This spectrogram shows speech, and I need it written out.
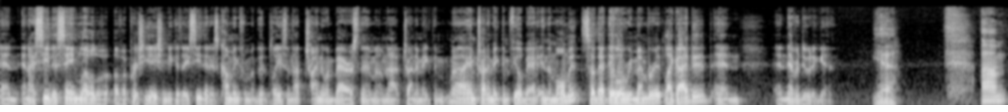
And, and I see the same level of, of appreciation because they see that it's coming from a good place. I'm not trying to embarrass them and I'm not trying to make them, well, I am trying to make them feel bad in the moment so that they will remember it like I did and, and never do it again. Yeah. Um,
